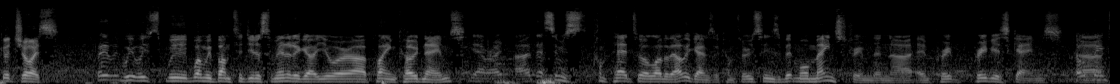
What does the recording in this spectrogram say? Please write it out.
Good choice. We, we, we, when we bumped into you just a minute ago, you were uh, playing Codenames. Yeah, right. Uh, that seems, compared to a lot of the other games that come through, seems a bit more mainstream than uh, in pre- previous games. Code Uh, Codenames,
